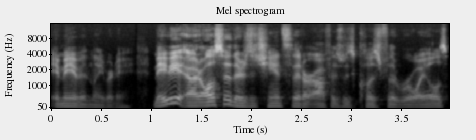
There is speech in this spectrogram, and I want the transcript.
It may have been Labor Day. Maybe uh, also there's a chance that our office was closed for the Royals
